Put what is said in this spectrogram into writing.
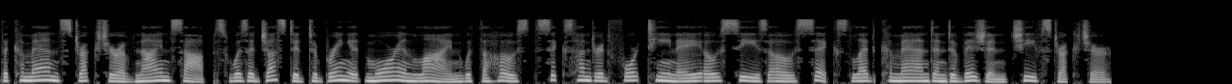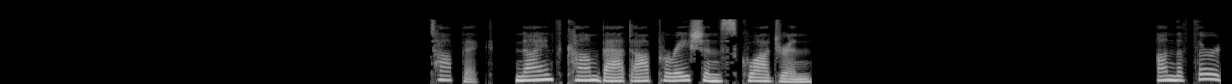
the command structure of 9 SOPs was adjusted to bring it more in line with the host 614 AOC's 06-led command and division chief structure. Topic: 9th Combat Operations Squadron On 3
